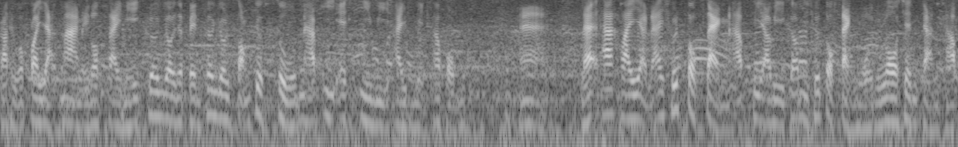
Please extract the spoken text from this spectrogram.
ก็ถือว่าประหยัดมากในรถไซส์นี้ เครื่องยนต์จะเป็นเครื่องยนต์ 2.0 นะครับ EHEV Hybrid ครับผมและถ้าใครอยากได้ชุดตกแต่งนะครับ CRV ก็มีชุดตกแต่งโมดูโลเช่นกันครับ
